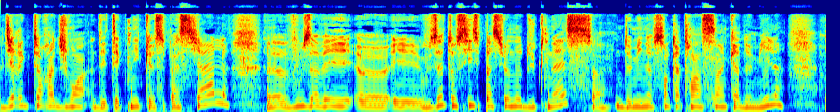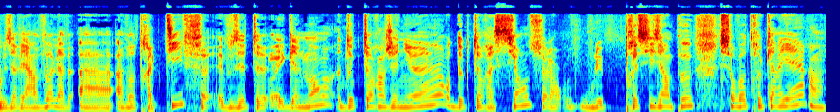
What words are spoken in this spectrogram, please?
directeur adjoint des techniques spatiales. vous avez et vous êtes aussi spationaute du CNES de 1985 à 2000. Vous avez un vol à, votre actif. Et vous êtes également docteur ingénieur, docteur en sciences. Alors, vous voulez préciser un peu sur votre carrière?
